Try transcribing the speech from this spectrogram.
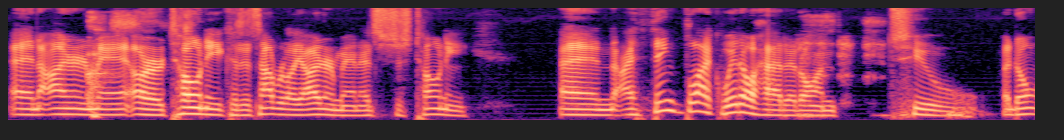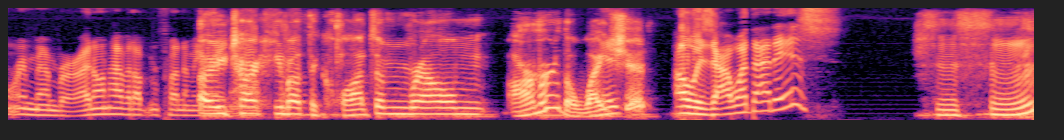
and Iron Man or Tony because it's not really Iron Man. It's just Tony. And I think Black Widow had it on too. I don't remember. I don't have it up in front of me. Are right you now. talking about the quantum realm armor, the white It- shit? Oh, is that what that is? hmm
